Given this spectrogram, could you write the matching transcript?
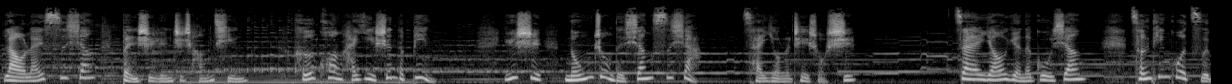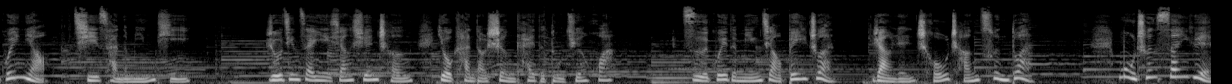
老来思乡本是人之常情，何况还一身的病。于是浓重的相思下，才有了这首诗。在遥远的故乡，曾听过子规鸟凄惨的鸣啼。如今在异乡宣城，又看到盛开的杜鹃花，子规的鸣叫悲壮，让人愁肠寸断。暮春三月，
